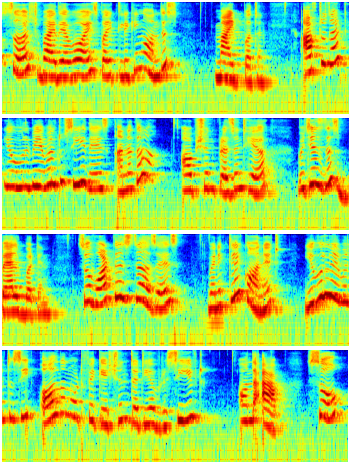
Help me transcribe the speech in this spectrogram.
search by their voice by clicking on this mic button. After that you will be able to see there is another option present here which is this bell button. So what this does is when you click on it you will be able to see all the notifications that you have received on the app. So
